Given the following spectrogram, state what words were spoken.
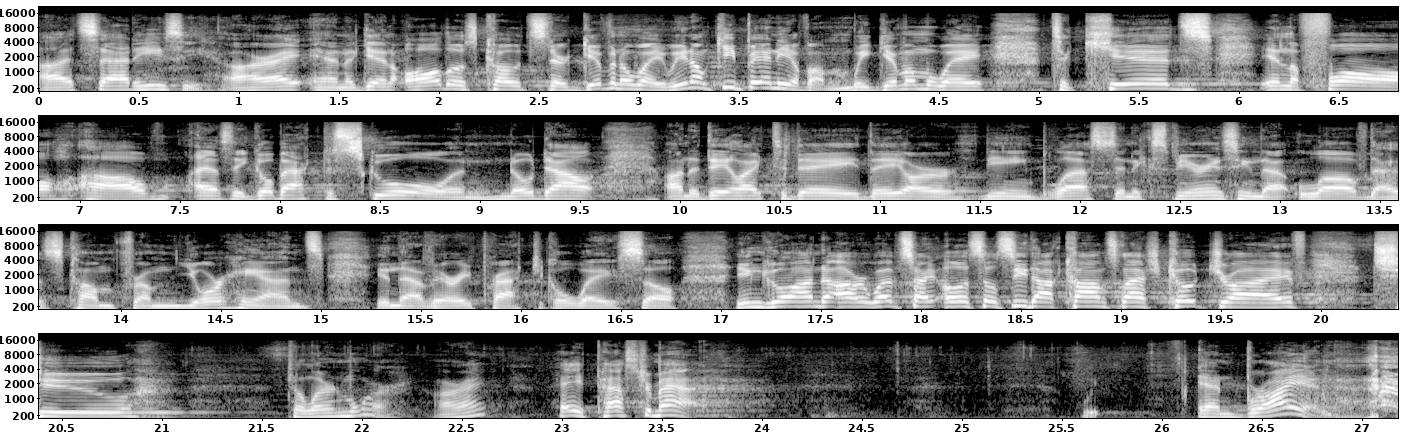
Uh, it's that easy, all right? And again, all those coats, they're given away. We don't keep any of them, we give them away to kids in the fall uh, as they go back to school. And no doubt on a day like today, they are being blessed and experiencing that love that has come from your hands in that very practical way. So you can go on to our website, oslc.com slash coat drive to, to learn more, all right? Hey, Pastor Matt. And Brian.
